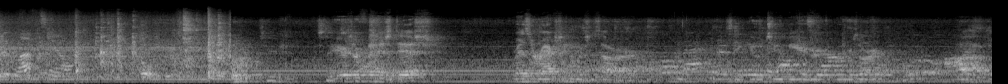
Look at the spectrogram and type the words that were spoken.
We'd love to. So here's our finished dish. Resurrection, which is our say go-to beer here at Brewers Art. Uh,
